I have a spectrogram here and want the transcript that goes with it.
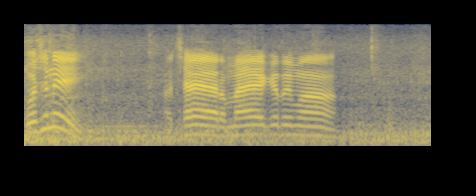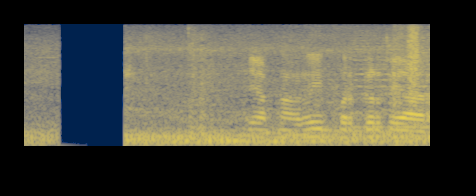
ਕੁਛ ਨਹੀਂ? ਅੱਛਾ ਯਾਰ ਮੈਂ ਕਿਤੇ ਮਾਂ ਤੇ ਆਪਣਾ ਰਿਹਾ 버ਗਰ ਤਿਆਰ।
